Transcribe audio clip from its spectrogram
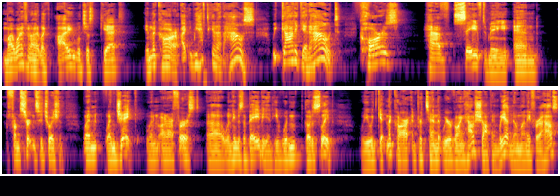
my wife and I, like I will just get in the car. I, we have to get out of the house. We got to get out. Cars have saved me and from certain situations. When, when Jake, when on our first, uh, when he was a baby and he wouldn't go to sleep, we would get in the car and pretend that we were going house shopping. We had no money for a house.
